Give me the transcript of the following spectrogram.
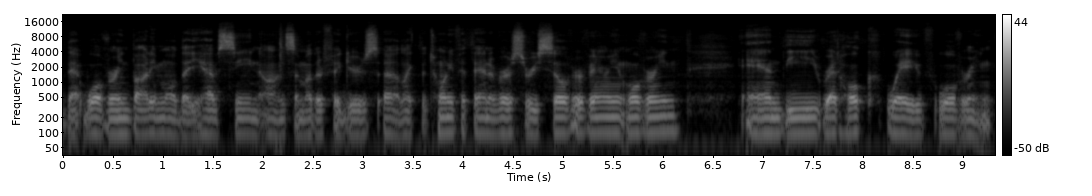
that Wolverine body mold that you have seen on some other figures, uh, like the 25th anniversary silver variant Wolverine and the Red Hulk Wave Wolverine.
